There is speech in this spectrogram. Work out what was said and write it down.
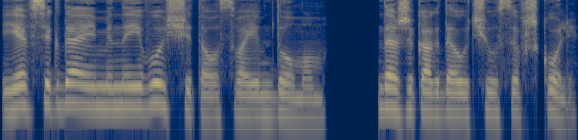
Я всегда именно его считал своим домом, даже когда учился в школе.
